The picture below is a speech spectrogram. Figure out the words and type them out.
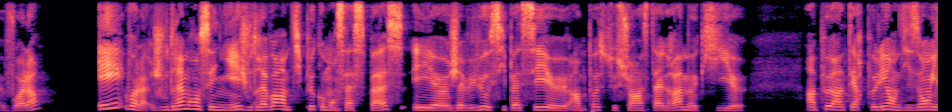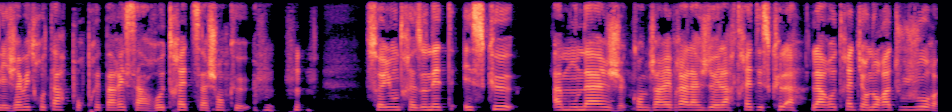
Voilà. Et voilà, je voudrais me renseigner, je voudrais voir un petit peu comment ça se passe. Et euh, j'avais vu aussi passer un post sur Instagram qui un peu interpellé en disant il est jamais trop tard pour préparer sa retraite, sachant que, soyons très honnêtes, est-ce que à mon âge, quand j'arriverai à l'âge de la retraite, est-ce que la, retraite, il y en aura toujours?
